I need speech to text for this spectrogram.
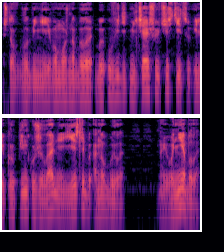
что в глубине его можно было бы увидеть мельчайшую частицу или крупинку желания, если бы оно было но его не было.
